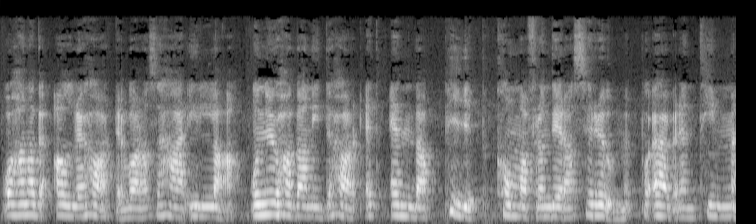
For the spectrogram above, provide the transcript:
Och han hade aldrig hört det vara så här illa. Och nu hade han inte hört ett enda pip komma från deras rum på över en timme.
